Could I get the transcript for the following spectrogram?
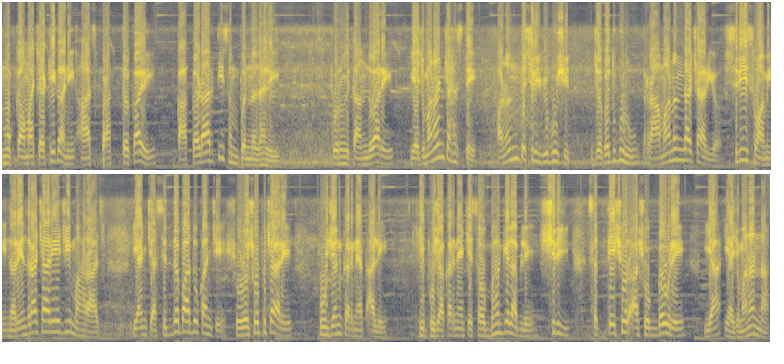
मुक्कामाच्या ठिकाणी आज प्रातकाळी काकड आरती संपन्न झाली. पुरोहितांद्वारे यजमानांच्या हस्ते अनंत श्री विभूषित जगद्गुरु रामानंदाचार्य श्री स्वामी नरेंद्राचार्यजी महाराज यांच्या सिद्धपादुकांचे षोडशोपचारे पूजन करण्यात आले. ही पूजा करण्याचे सौभाग्य लाभले श्री सत्येश्वर अशोक गौरे या यजमानांना.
